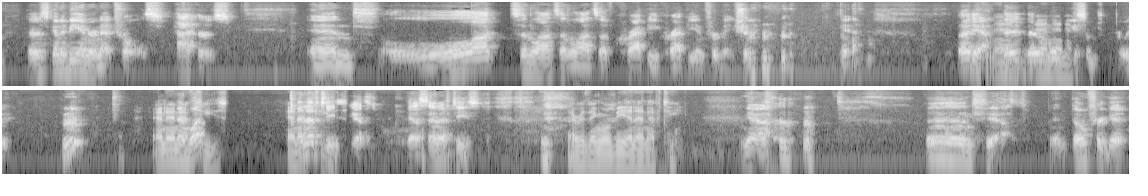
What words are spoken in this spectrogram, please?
there's going to be internet trolls, hackers, and lots and lots and lots of crappy, crappy information. yeah. But yeah, and, there, there will NFTs. be some. Hmm? And NFTs. And NFTs. NFTs, yes. Yes, NFTs. Everything will be an NFT. Yeah. and yeah. And don't forget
